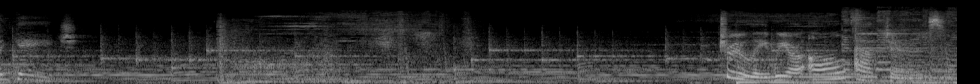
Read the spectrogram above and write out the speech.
Engage. Truly, we are all actors.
